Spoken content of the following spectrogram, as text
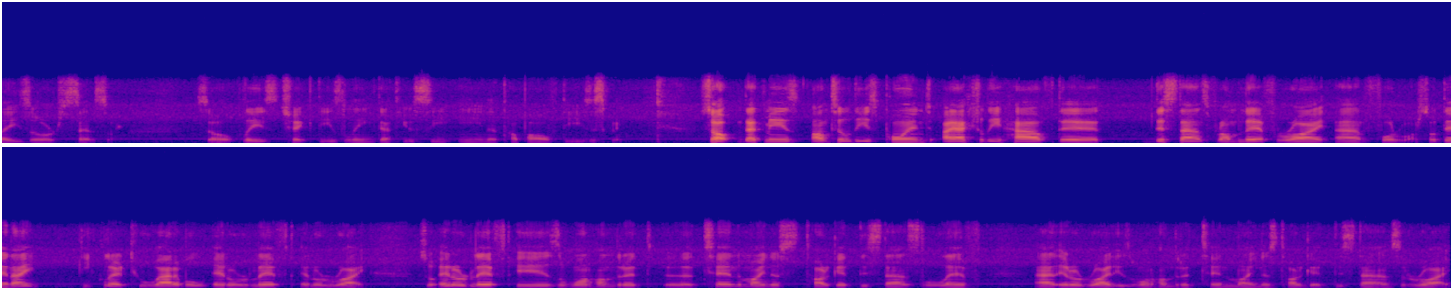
laser sensor. So please check this link that you see in the top of this screen so that means until this point I actually have the distance from left right and forward. So then I declare two variable error left error right. So error left is 110 minus target distance left and error right is 110 minus target distance right.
